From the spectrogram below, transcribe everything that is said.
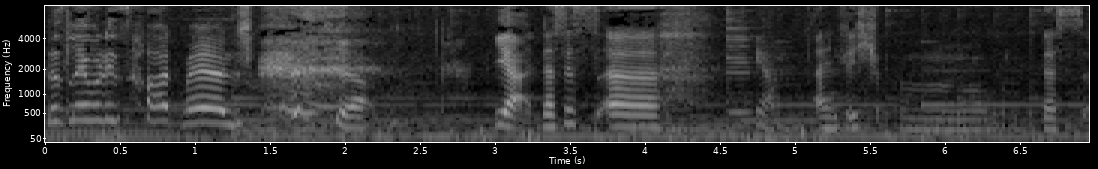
Das Leben ist hart, Mensch. Ja. Ja, das ist äh, ja eigentlich ähm, das, äh,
